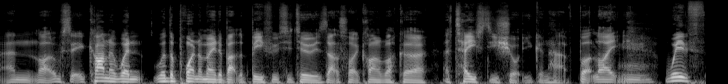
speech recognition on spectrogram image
and like obviously it kind of went with the point I made about the B52 is that's like kind of like a, a tasty shot you can have, but like Mm. with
